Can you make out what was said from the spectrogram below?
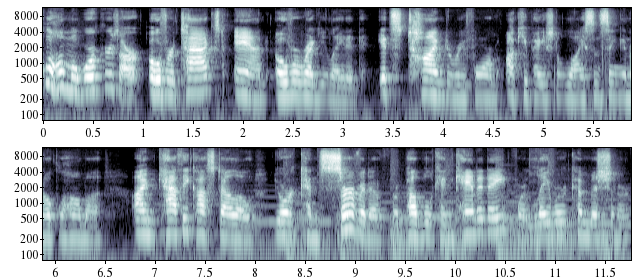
Oklahoma workers are overtaxed and overregulated. It's time to reform occupational licensing in Oklahoma. I'm Cathy Costello, your conservative Republican candidate for Labor Commissioner.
